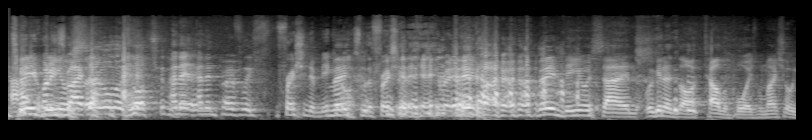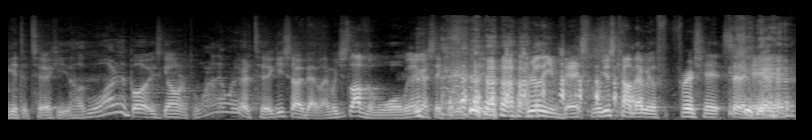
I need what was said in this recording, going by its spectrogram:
continue on his Bingham way. was saying- All those lots in And then, and then perfectly fresh into Mykonos with a fresh head of hair. ready. Me and Bingy was saying we're gonna like tell the boys we'll make sure we get to Turkey. Like, why do the boys going? Why do they want to go to Turkey so bad, man? We just love the war. We're gonna go see Gallipoli. really invest. We'll just come back with a fresh hair, set of hair.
